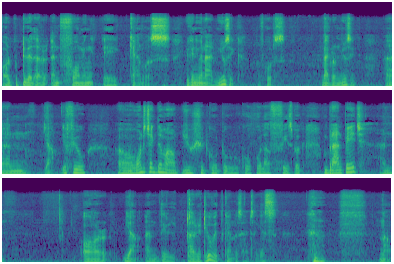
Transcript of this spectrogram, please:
all put together and forming a canvas. You can even add music of course background music. And yeah if you uh, want to check them out you should go to coca-cola facebook brand page and or yeah and they will target you with canvas ads i guess. Now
